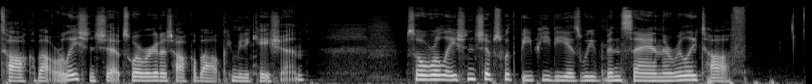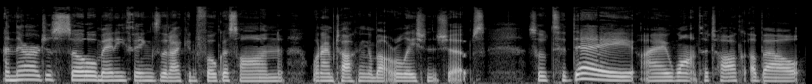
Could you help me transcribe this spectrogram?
talk about relationships, where we're going to talk about communication. So, relationships with BPD, as we've been saying, they're really tough. And there are just so many things that I can focus on when I'm talking about relationships. So, today I want to talk about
